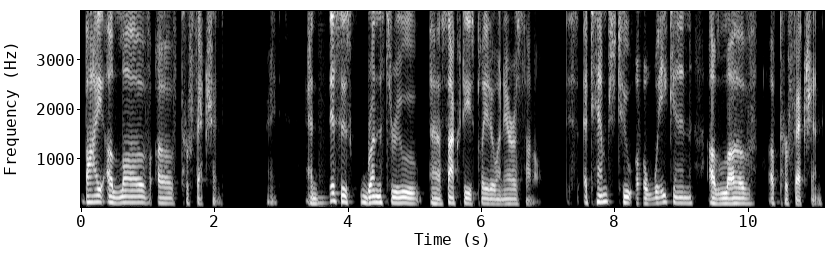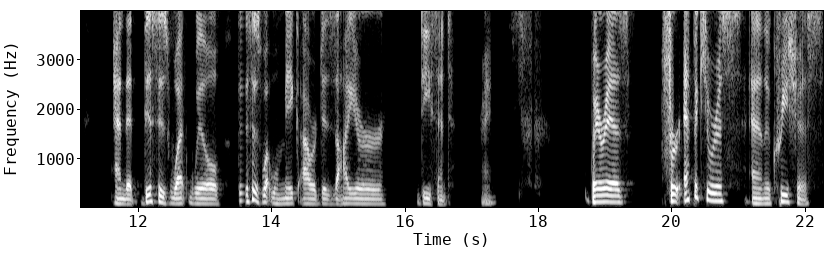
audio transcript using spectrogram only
by a love of perfection? And this is runs through uh, Socrates, Plato, and Aristotle. This attempt to awaken a love of perfection, and that this is what will this is what will make our desire decent, right? Whereas for Epicurus and Lucretius,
